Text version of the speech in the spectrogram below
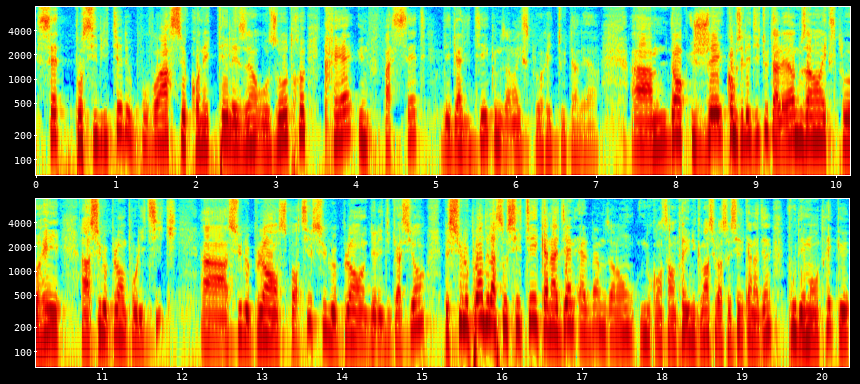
cette possibilité de pouvoir se connecter les uns aux autres crée une facette d'égalité que nous allons explorer tout à l'heure. Euh, donc, comme je l'ai dit tout à l'heure, nous allons explorer euh, sur le plan politique, euh, sur le plan sportif, sur le plan de l'éducation, mais sur le plan de la société canadienne elle-même, nous allons nous concentrer uniquement sur la société canadienne pour démontrer que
